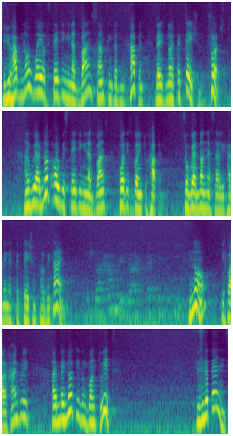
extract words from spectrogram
If you have no way of stating in advance something that would happen, there is no expectation, first. And we are not always stating in advance what is going to happen. So we are not necessarily having expectations all the time. If you are hungry, you are expecting to eat. No, if I am hungry, I may not even want to eat. It depends.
